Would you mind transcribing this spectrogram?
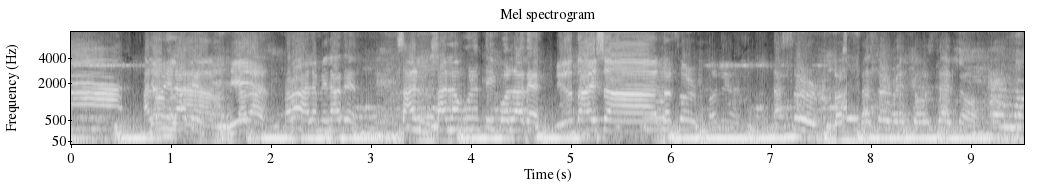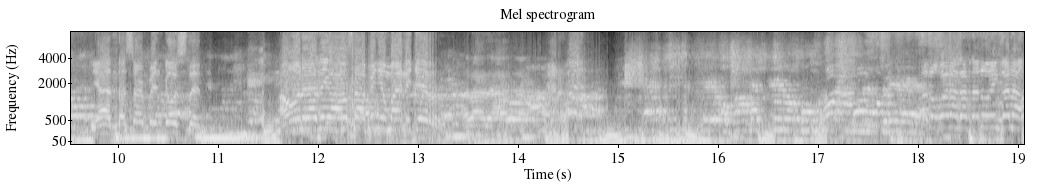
Alamin Yan natin. lang. Tara, Yeah. tara, alamin natin. Saan, saan lang unang table natin? Dito tayo sa Surf. Ano yun? The serve. The, the serve and coastal, no? Yan, The Surf and Ghosted. Ako na natin kausapin yung manager. Tara, tara, tara. Ano ka lang, tatanungin ka lang.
